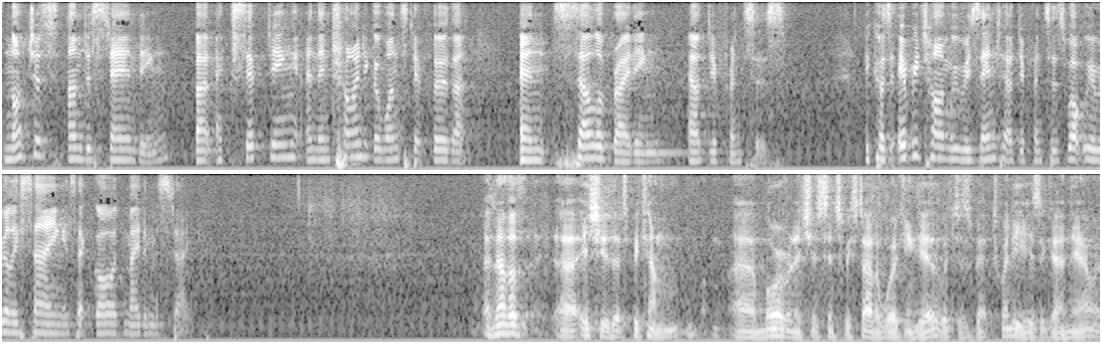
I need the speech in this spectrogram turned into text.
not just understanding, but accepting and then trying to go one step further and celebrating our differences. Because every time we resent our differences, what we're really saying is that God made a mistake. Another uh, issue that's become uh, more of an issue since we started working together, which is about 20 years ago now,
